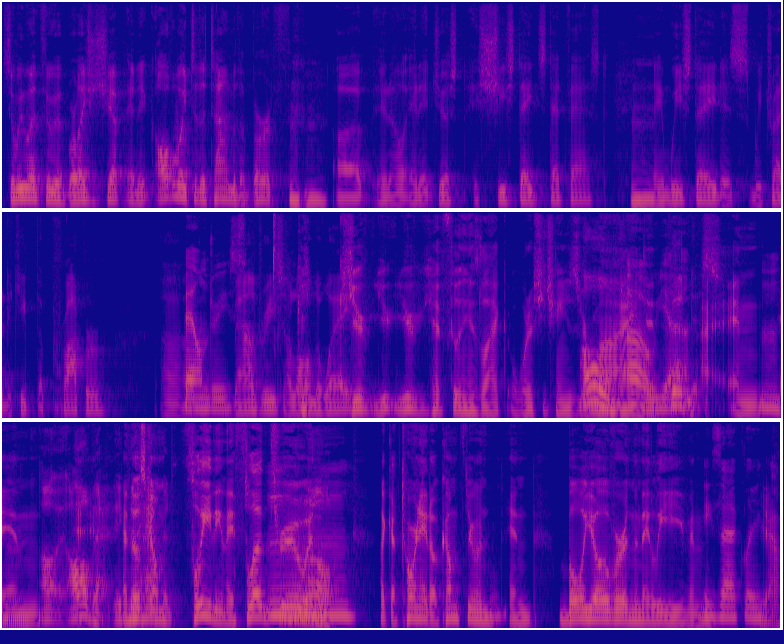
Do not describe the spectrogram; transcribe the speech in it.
So we went through a relationship, and it, all the way to the time of the birth, Mm-hmm. uh, you know, and it just she stayed steadfast, Mm. and we stayed as we tried to keep the proper uh, Boundaries. boundaries along the way. You're, you you have feelings like, what if she changes her Oh, mind? oh, and, yeah. Goodness. and Mhm. and all, all that. It and those come fleeting. They flood through and Mhm. Like a tornado, come through and, and bowl you over, and then they leave. And Exactly. Yeah.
